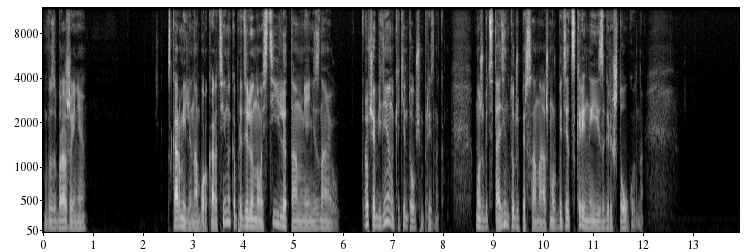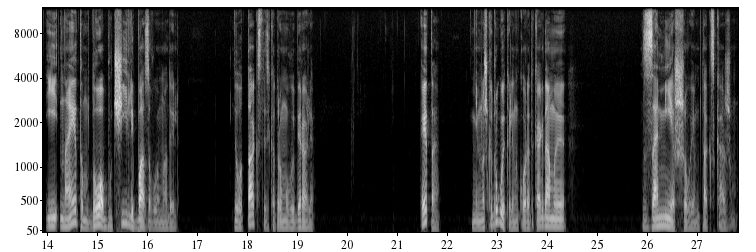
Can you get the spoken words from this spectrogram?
в изображение. Скормили набор картинок определенного стиля, там, я не знаю, короче, объединены каким-то общим признаком. Может быть, это один и тот же персонаж, может быть, это скрины из игры, что угодно. И на этом дообучили базовую модель. И вот так, кстати, которую мы выбирали. Это немножко другой калинкор. Это когда мы замешиваем, так скажем,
